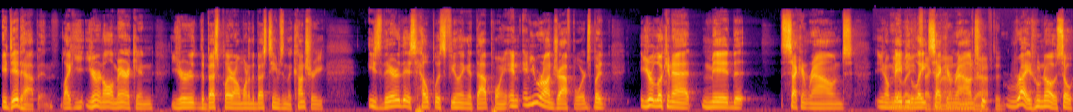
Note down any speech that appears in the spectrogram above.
it did happen. Like you're an All American, you're the best player on one of the best teams in the country. Is there this helpless feeling at that point? And and you were on draft boards, but you're looking at mid second round, you know, maybe late late, second second, round, round. Who- right? Who knows? So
